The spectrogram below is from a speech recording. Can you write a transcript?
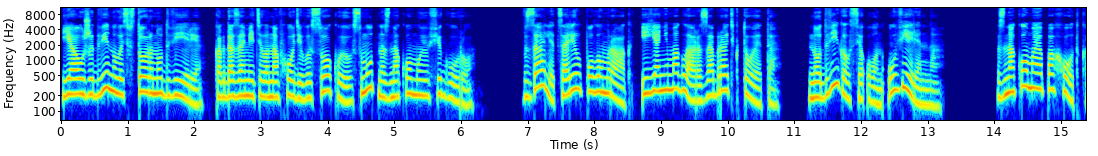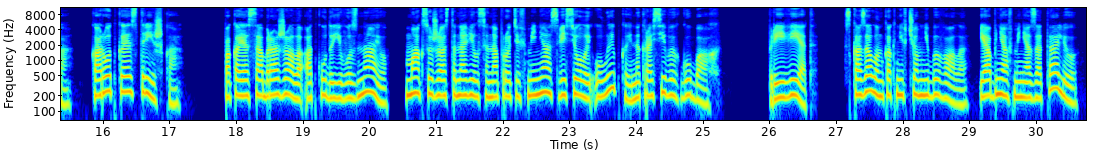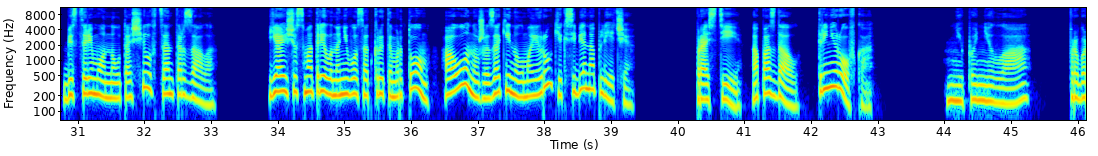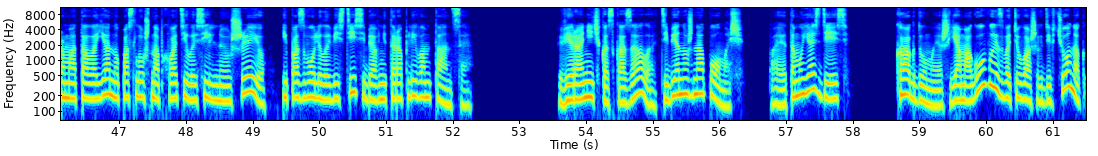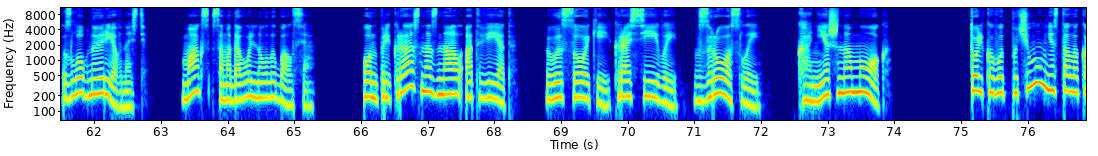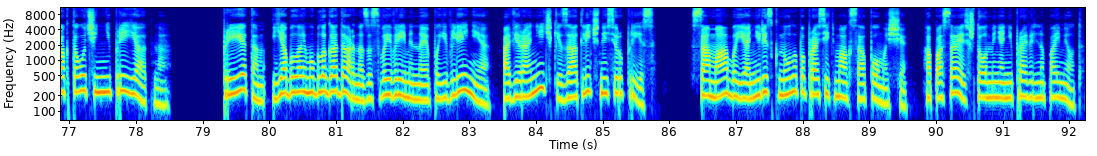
Я уже двинулась в сторону двери, когда заметила на входе высокую, смутно знакомую фигуру. В зале царил полумрак, и я не могла разобрать, кто это. Но двигался он уверенно. Знакомая походка, Короткая стрижка. Пока я соображала, откуда его знаю, Макс уже остановился напротив меня с веселой улыбкой на красивых губах. «Привет», — сказал он, как ни в чем не бывало, и, обняв меня за талию, бесцеремонно утащил в центр зала. Я еще смотрела на него с открытым ртом, а он уже закинул мои руки к себе на плечи. «Прости, опоздал. Тренировка». «Не поняла», Пробормотала я, но послушно обхватила сильную шею и позволила вести себя в неторопливом танце. «Вероничка сказала, тебе нужна помощь, поэтому я здесь. Как думаешь, я могу вызвать у ваших девчонок злобную ревность?» Макс самодовольно улыбался. Он прекрасно знал ответ. Высокий, красивый, взрослый. Конечно, мог. Только вот почему мне стало как-то очень неприятно? При этом я была ему благодарна за своевременное появление, а Вероничке за отличный сюрприз. Сама бы я не рискнула попросить Макса о помощи, опасаясь, что он меня неправильно поймет.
